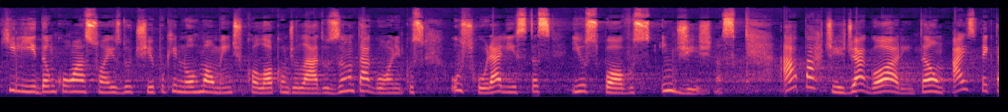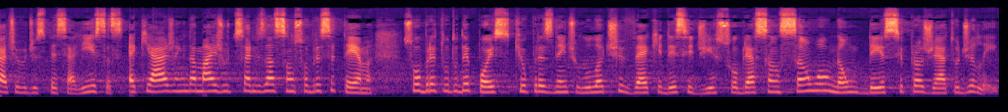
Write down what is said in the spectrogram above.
que lidam com ações do tipo que normalmente colocam de lados antagônicos os ruralistas e os povos indígenas. A partir de agora, então, a expectativa de especialistas é que haja ainda mais judicialização sobre esse tema, sobretudo depois que o presidente Lula tiver que decidir sobre a sanção ou não desse projeto de lei.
